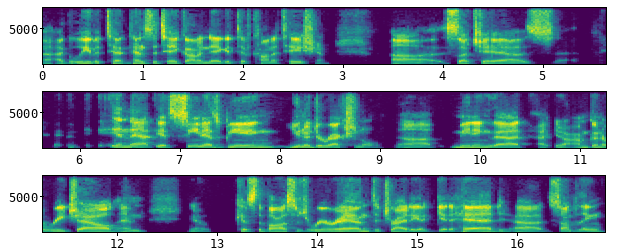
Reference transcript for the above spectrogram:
Uh, I believe it t- tends to take on a negative connotation, uh, such as in that it's seen as being unidirectional, uh, meaning that uh, you know I'm going to reach out and you know kiss the boss's rear end to try to get ahead. Uh, something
